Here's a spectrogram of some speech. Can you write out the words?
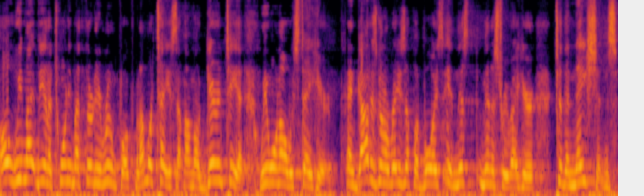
Oh, we might be in a 20 by 30 room, folks, but I'm going to tell you something. I'm going to guarantee it. We won't always stay here. And God is going to raise up a voice in this ministry right here to the nations.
